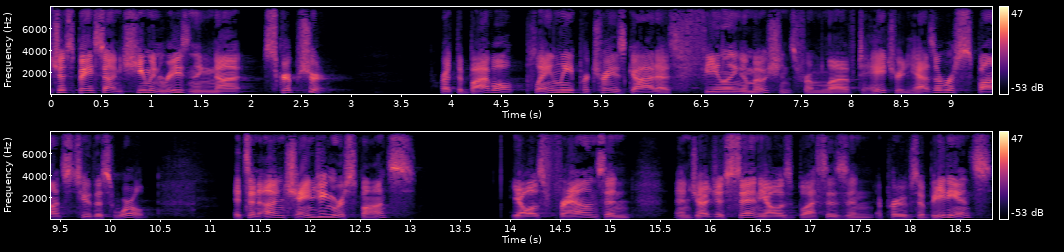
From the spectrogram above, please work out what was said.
just based on human reasoning, not scripture. Right? The Bible plainly portrays God as feeling emotions from love to hatred. He has a response to this world. It's an unchanging response. He always frowns and, and judges sin. He always blesses and approves obedience.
